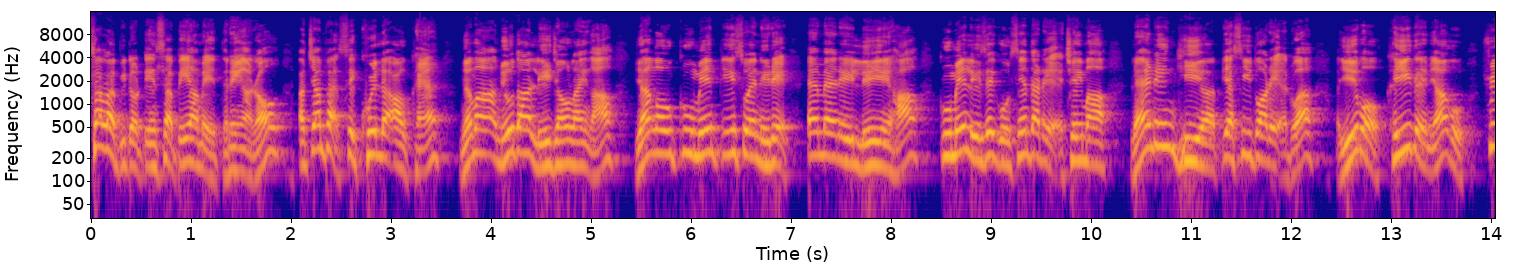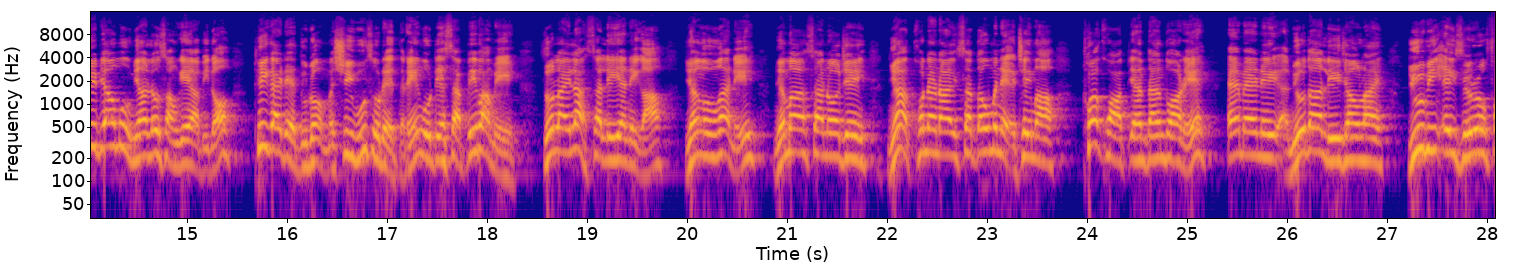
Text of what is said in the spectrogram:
ဆက်လက်ပြီးတော့တင်ဆက်ပေးရမယ့်သတင်းကတော့အကြမ်းဖက်စစ်ခွေးလက်အောက်ခံမြန်မာအမျိုးသားလေကြောင်းလိုင်းကရန်ကုန်ကူမင်းပြေးဆွဲနေတဲ့ MNA လေယာဉ်ဟာကူမင်းလေဆိပ်ကိုဆင်းသက်တဲ့အချိန်မှာ landing gear ပျက်စီးသွားတဲ့အတွက်အရေးပေါ်ခရီးသည်များကိုရွှေ့ပြောင်းမှုများလှုပ်ဆောင်ခဲ့ရပြီးတော့ထိခိုက်တဲ့သူတော့မရှိဘူးဆိုတဲ့သတင်းကိုတင်ဆက်ပေးပါမယ်။ဇွန်လ14ရက်နေ့ကရန်ကုန်ကနေမြန်မာစံတော်ချိန်ည9:73မိနစ်အချိန်မှာ ထွက်ခွာပြန်တန်းသွားတဲ့ MNA အမျိုးသားလေကြောင်းလိုင်း UB805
